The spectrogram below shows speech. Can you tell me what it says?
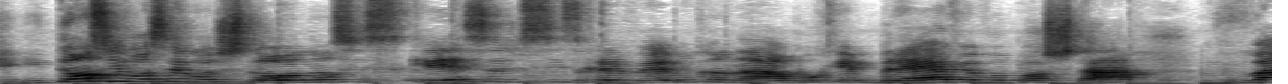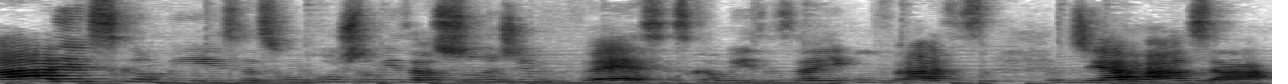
Então, se você gostou, não se esqueça de se inscrever no canal, porque breve eu vou postar várias camisas com customizações diversas, camisas aí com frases de arrasar.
